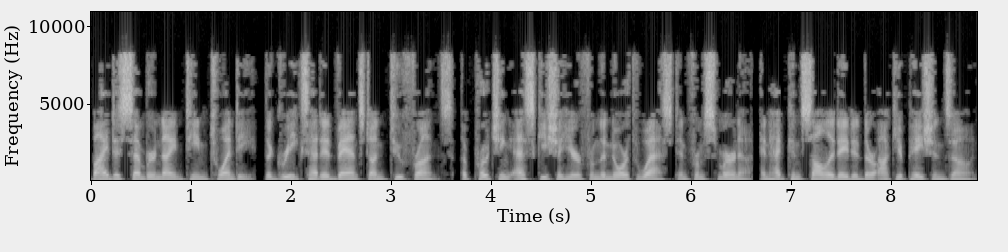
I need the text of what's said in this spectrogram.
By December 1920, the Greeks had advanced on two fronts, approaching Eskişehir from the northwest and from Smyrna, and had consolidated their occupation zone.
